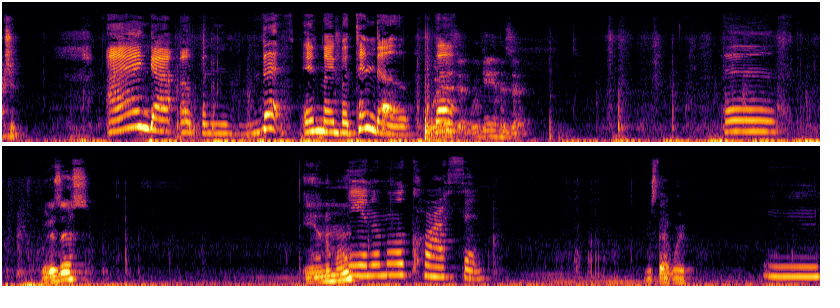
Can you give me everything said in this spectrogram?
Action. I'm gonna open this in my Nintendo. What is it? What game is it? Uh, What is this? Animal. Animal Crossing. What's that word? Mm,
